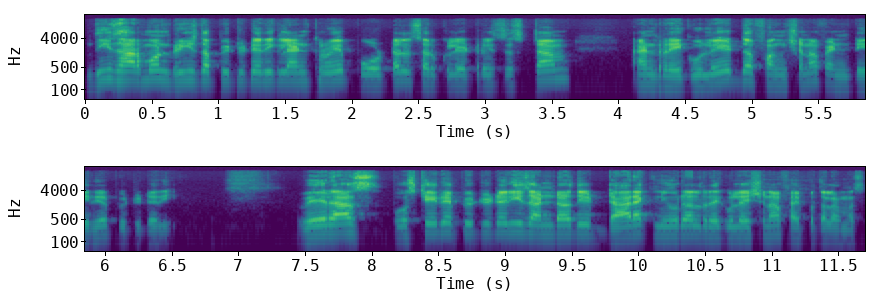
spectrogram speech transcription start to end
These hormones reach the pituitary gland through a portal circulatory system and regulate the function of anterior pituitary. Whereas posterior pituitary is under the direct neural regulation of hypothalamus.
